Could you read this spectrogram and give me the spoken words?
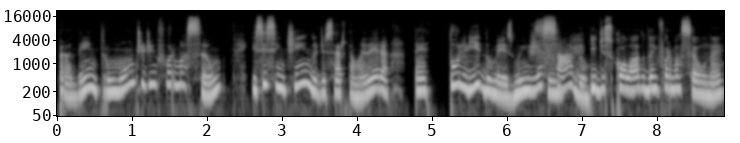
para dentro um monte de informação e se sentindo de certa maneira é tolhido mesmo, engessado. Sim. E descolado da informação, né?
